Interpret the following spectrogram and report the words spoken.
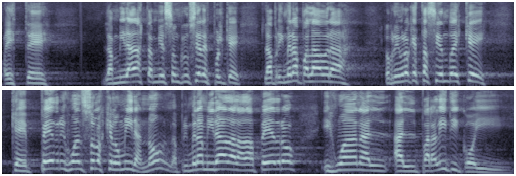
Este, las miradas también son cruciales porque la primera palabra, lo primero que está haciendo es que, que Pedro y Juan son los que lo miran, ¿no? La primera mirada la da Pedro y Juan al, al paralítico y,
